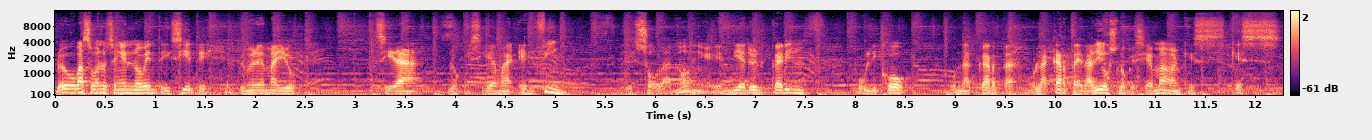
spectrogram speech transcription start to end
luego, más o menos en el 97, el 1 de mayo, se da lo que se llama el fin de Soda. ¿no? En el diario El Clarín publicó una carta, o la carta del adiós, lo que se llamaban, que es, que es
